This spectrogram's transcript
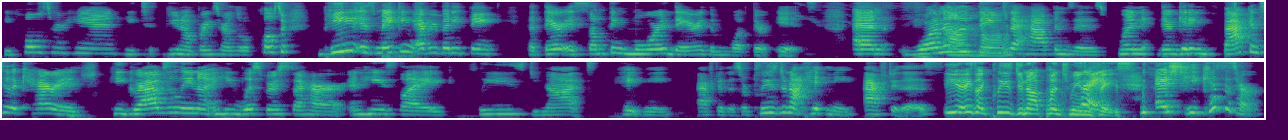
he holds her hand, he t- you know brings her a little closer. He is making everybody think that there is something more there than what there is. And one of the Uh-huh. things that happens is when they're getting back into the carriage, he grabs Alina and he whispers to her and he's like, "Please do not hate me after this or please do not hit me after this." Yeah, he's like, please do not punch me in the face. and he kisses her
